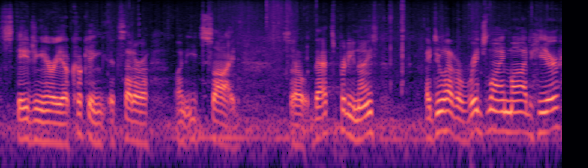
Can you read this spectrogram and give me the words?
staging area cooking etc on each side so that's pretty nice I do have a ridgeline mod here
